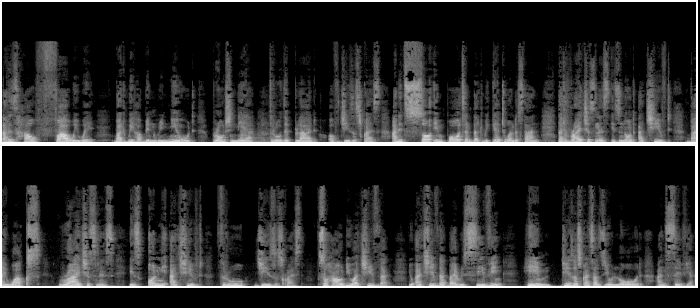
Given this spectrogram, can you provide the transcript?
That is how far we were, but we have been renewed brought near through the blood of Jesus Christ. And it's so important that we get to understand that righteousness is not achieved by works. Righteousness is only achieved through Jesus Christ. So how do you achieve that? You achieve that by receiving him Jesus Christ as your Lord and Savior.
